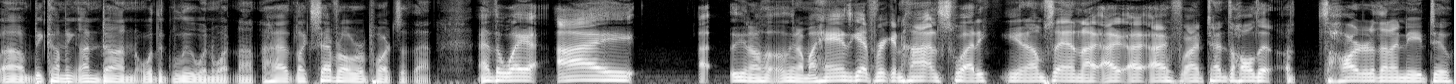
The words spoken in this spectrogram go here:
uh, becoming undone with the glue and whatnot. I had like several reports of that, and the way I uh, you know, you know, my hands get freaking hot and sweaty. You know what I'm saying? I, I, I, I tend to hold it harder than I need to.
